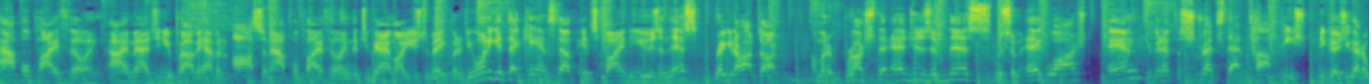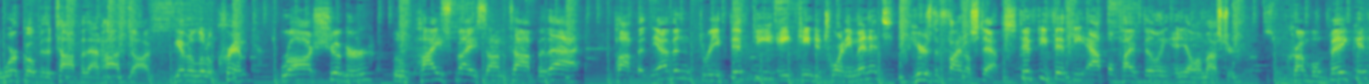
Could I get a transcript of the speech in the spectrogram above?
Apple pie filling. I imagine you probably have an awesome apple pie filling that your grandma used to make, but if you want to get that canned stuff, it's fine to use in this regular hot dog. I'm going to brush the edges of this with some egg washed, and you're going to have to stretch that top piece because you got to work over the top of that hot dog. Uh, Give it a little crimp, raw sugar, little pie spice on top of that. Pop it in the oven, 350, 18 to 20 minutes. Here's the final steps 50 50 apple pie filling and yellow mustard. Some crumbled bacon.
